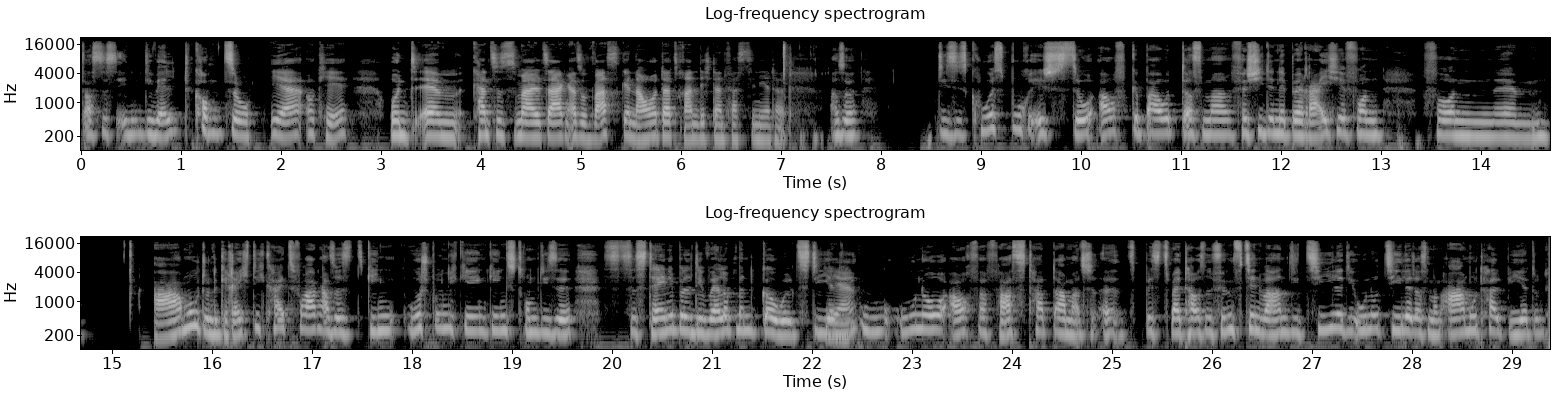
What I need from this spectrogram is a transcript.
dass es in die Welt kommt so. Ja, okay. Und ähm, kannst du es mal sagen, also was genau daran dich dann fasziniert hat? Also dieses Kursbuch ist so aufgebaut, dass man verschiedene Bereiche von, von ähm, Armut und Gerechtigkeitsfragen, also es ging ursprünglich ging es darum, diese Sustainable Development Goals, die ja, die UNO auch verfasst hat damals. Äh, bis 2015 waren die Ziele, die UNO-Ziele, dass man Armut halbiert und,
